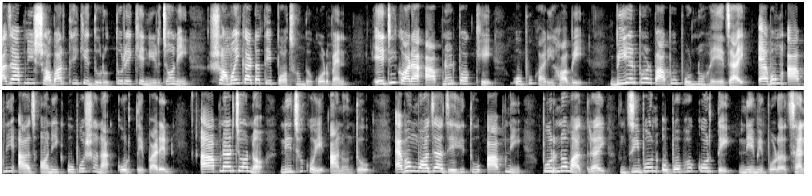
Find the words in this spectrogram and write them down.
আজ আপনি সবার থেকে দূরত্ব রেখে নির্জনে সময় কাটাতে পছন্দ করবেন। এটি করা আপনার পক্ষে উপকারী হবে। বিয়ের পর পাপু পূর্ণ হয়ে যায় এবং আপনি আজ অনেক উপাসনা করতে পারেন। আপনার জন্য নিছকই আনন্দ এবং মজা যেহেতু আপনি পূর্ণ মাত্রায় জীবন উপভোগ করতে নেমে পড়েছেন।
